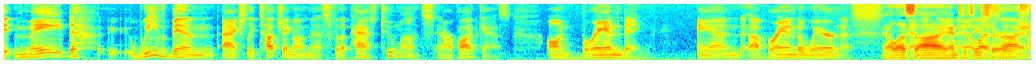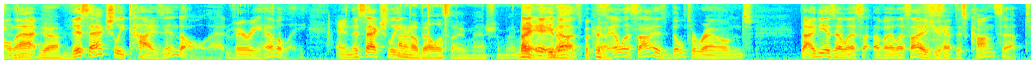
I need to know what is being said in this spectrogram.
it made we've been actually touching on this for the past two months in our podcast on branding and uh, brand awareness, LSI, and, and entity LSI, search, and all and- that. yeah. This actually ties into all that very heavily, and this actually I don't know if LSI mentioned it, but Uh, it, it know, does because yeah. LSI is built around the ideas LS, of LSI is you have this concept,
